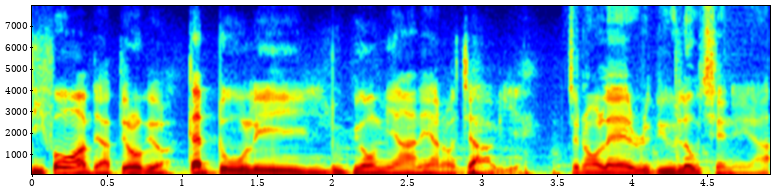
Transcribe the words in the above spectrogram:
ဒီဖုန်းကဗျာပြောလို့ပြောတာကတ်တိုလေးလူပြောများနေရတော့ကြာပြီရယ်ကျွန်တော်လည်း review လုပ်ချင်နေတာ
